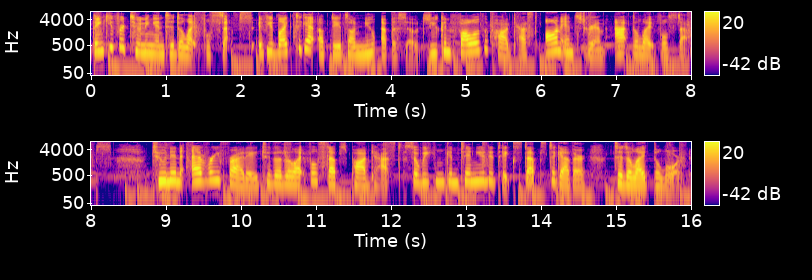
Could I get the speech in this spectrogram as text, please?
Thank you for tuning in to Delightful Steps. If you'd like to get updates on new episodes, you can follow the podcast on Instagram at Delightful Steps. Tune in every Friday to the Delightful Steps podcast so we can continue to take steps together to delight the Lord.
